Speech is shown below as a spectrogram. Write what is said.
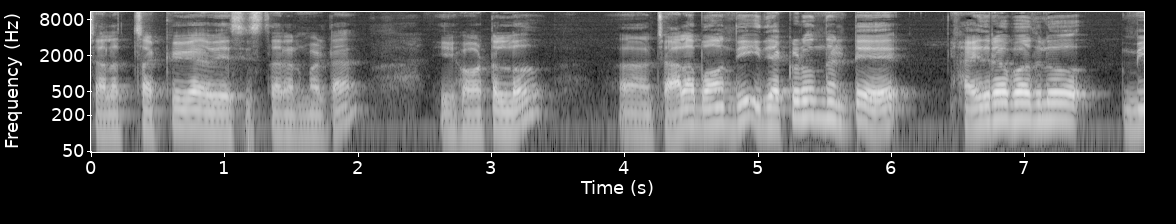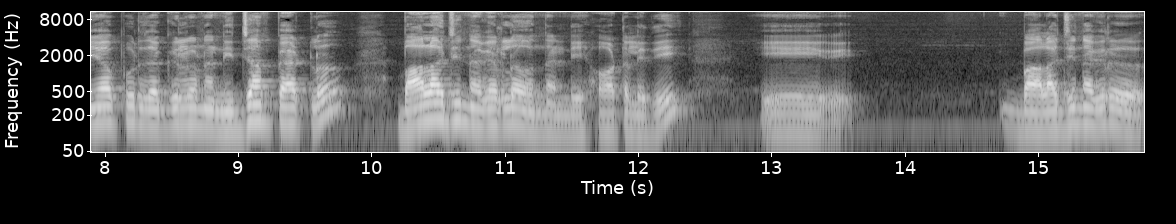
చాలా చక్కగా వేసిస్తారనమాట ఈ హోటల్లో. చాలా బాగుంది. ఇది ఎక్కడ ఉందంటే హైదరాబాదులో మియాపూర్ దగ్గరలో ఉన్న నిజాంపేటలో బాలాజీ నగర్లో ఉందండి హోటల్ ఇది. ఈ బాలాజీ నగర్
